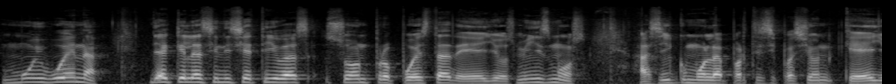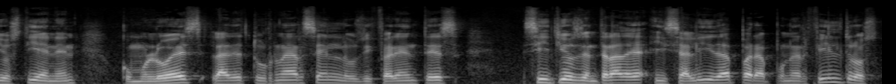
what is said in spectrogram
muy buena, ya que las iniciativas son propuesta de ellos mismos, así como la participación que ellos tienen, como lo es la de turnarse en los diferentes sitios de entrada y salida para poner filtros,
